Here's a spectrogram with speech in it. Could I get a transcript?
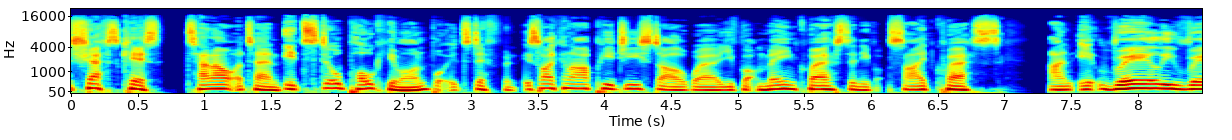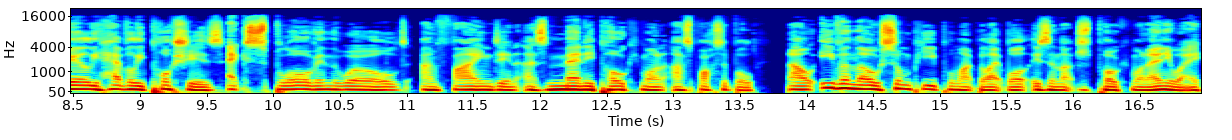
Chef's Kiss, 10 out of 10. It's still Pokemon, but it's different. It's like an RPG style where you've got main quest and you've got side quests, and it really, really heavily pushes exploring the world and finding as many Pokemon as possible. Now, even though some people might be like, well, isn't that just Pokemon anyway?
